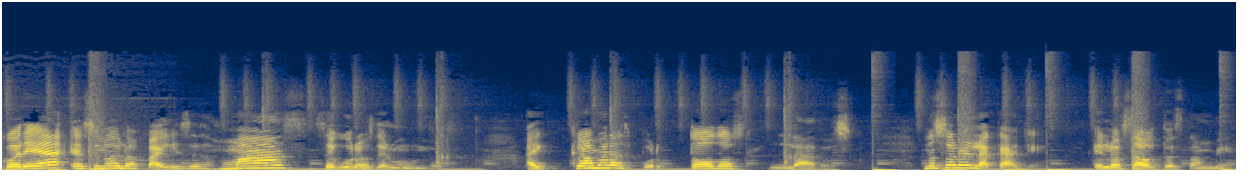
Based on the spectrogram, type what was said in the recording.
Corea es uno de los países más seguros del mundo. Hay cámaras por todos lados. No solo en la calle, en los autos también.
